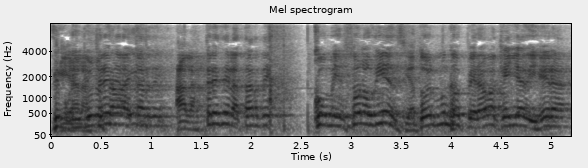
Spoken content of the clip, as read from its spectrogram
Sí, a, las no 3 de la tarde, a las 3 de la tarde comenzó la audiencia. Todo el mundo esperaba que ella dijera,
